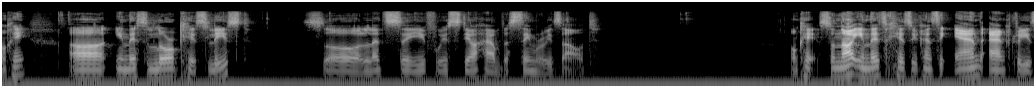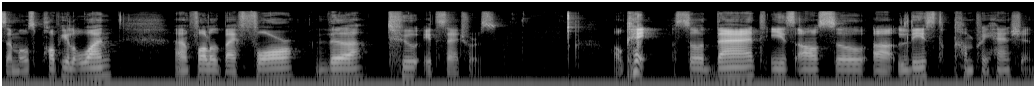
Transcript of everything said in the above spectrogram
okay uh, in this lowercase list so let's see if we still have the same result okay so now in this case you can see and actually is the most popular one and followed by for the to etc okay so that is also a list comprehension.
